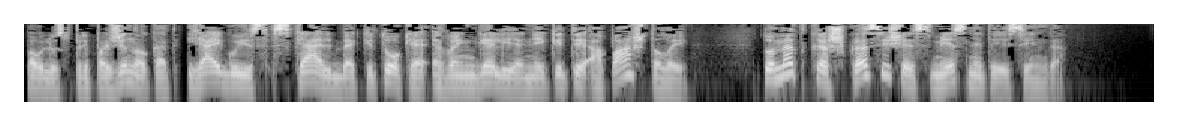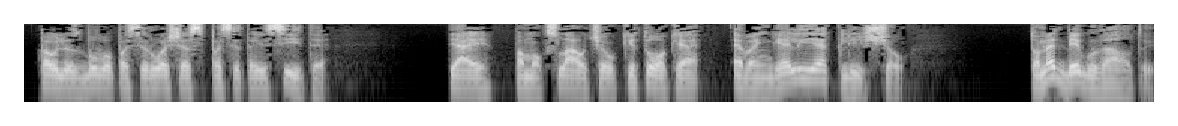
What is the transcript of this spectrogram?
Paulius pripažino, kad jeigu jis skelbia kitokią evangeliją nei kiti apaštalai, tuomet kažkas iš esmės neteisinga. Paulius buvo pasiruošęs pasitaisyti. Jei pamokslaučiau kitokią evangeliją, klyščiau. Tuomet bėgu veltui.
